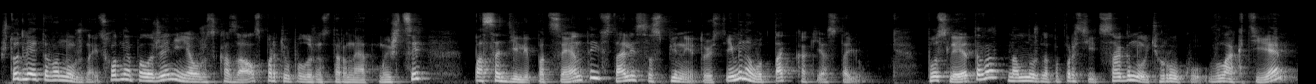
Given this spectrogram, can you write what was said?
Что для этого нужно? Исходное положение я уже сказал, с противоположной стороны от мышцы. Посадили пациента и встали со спины. То есть именно вот так, как я стою. После этого нам нужно попросить согнуть руку в локте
